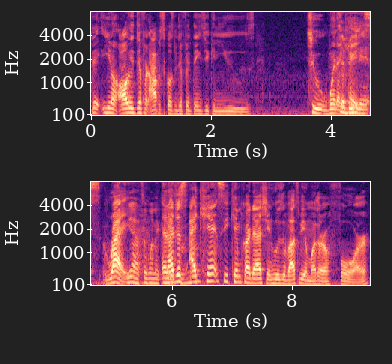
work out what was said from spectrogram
th- you know all these different obstacles and different things you can use to win To a case, right? Yeah, to win a case. And I just I mhm. can't see Kim Kardashian, who's about to be a mother of four,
